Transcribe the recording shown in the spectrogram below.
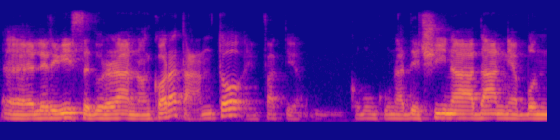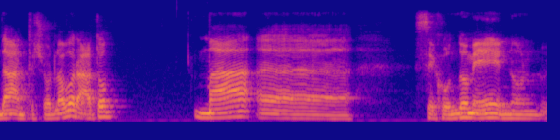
eh, le riviste dureranno ancora tanto, infatti comunque una decina d'anni abbondante ci ho lavorato, ma... Eh, secondo me non,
